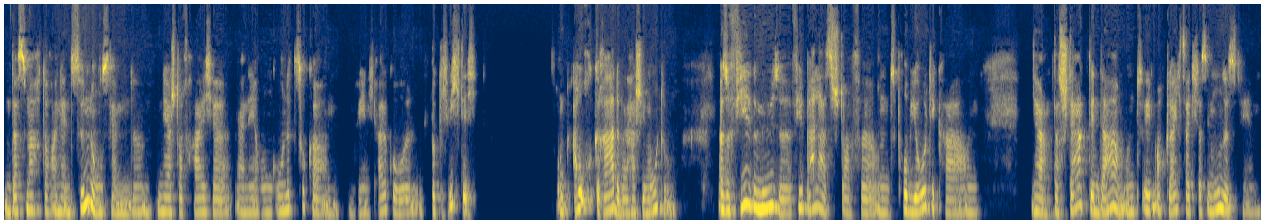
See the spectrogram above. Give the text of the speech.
Und das macht auch eine entzündungshemmende, nährstoffreiche Ernährung ohne Zucker und wenig Alkohol wirklich wichtig. Und auch gerade bei Hashimoto. Also viel Gemüse, viel Ballaststoffe und Probiotika und ja, das stärkt den Darm und eben auch gleichzeitig das Immunsystem.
